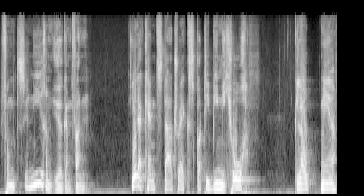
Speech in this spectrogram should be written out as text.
funktionieren irgendwann. Jeder kennt Star Trek, Scotty beam mich hoch. Glaubt mir,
